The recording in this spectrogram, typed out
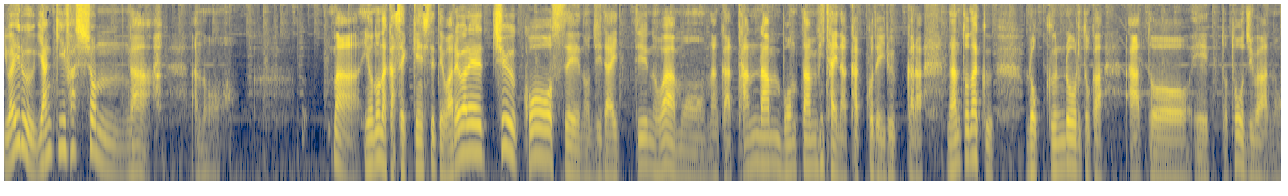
いわゆるヤンキーファッションがあのまあ世の中席巻してて我々中高生の時代っていうのはもうなんか単乱凡単みたいな格好でいるからなんとなくロックンロールとかあとえっ、と当時はあの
